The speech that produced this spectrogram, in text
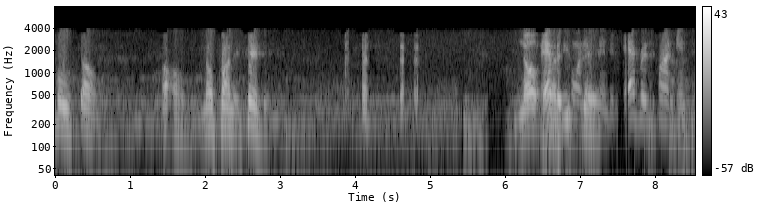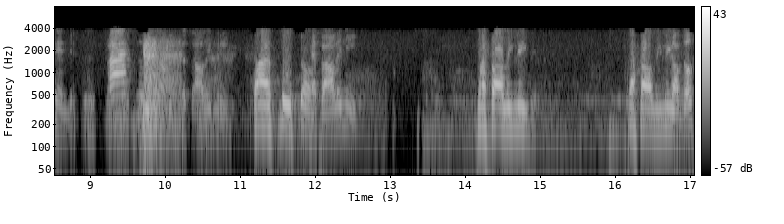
smooth stones. Uh oh, no pun intended. No, every pun said- intended. Every pun intended. Five smooth stones. That's all he needed. Five smooth stones. That's all he needed. That's all he needed. That's all he needed. Because those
